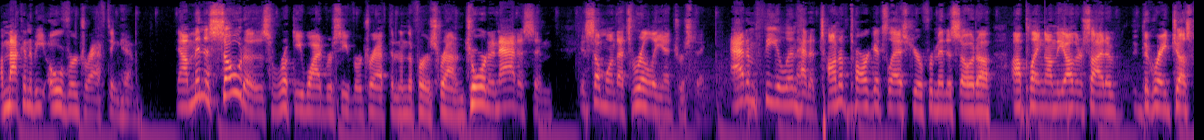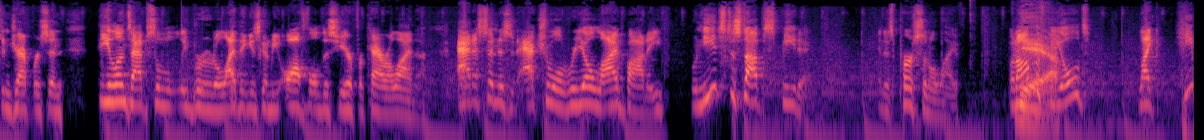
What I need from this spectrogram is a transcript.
I'm not going to be overdrafting him. Now, Minnesota's rookie wide receiver drafted in the first round, Jordan Addison, is someone that's really interesting. Adam Thielen had a ton of targets last year for Minnesota, uh, playing on the other side of the great Justin Jefferson. Thielen's absolutely brutal. I think he's going to be awful this year for Carolina. Addison is an actual, real, live body who needs to stop speeding in his personal life. But on Yeah. the field, like he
